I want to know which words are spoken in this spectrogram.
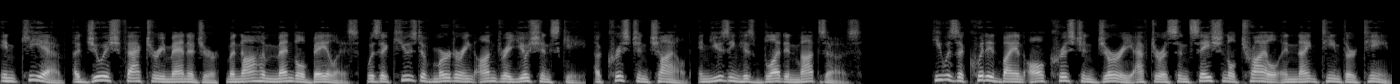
In Kiev, a Jewish factory manager, Menahem Mendel Beilis, was accused of murdering Andrei Yushinsky, a Christian child, and using his blood in matzos. He was acquitted by an all-Christian jury after a sensational trial in 1913.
